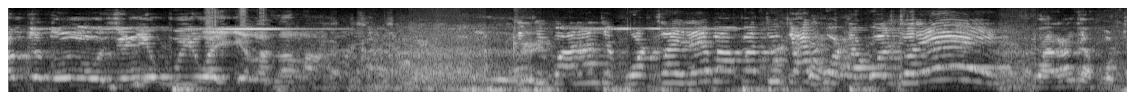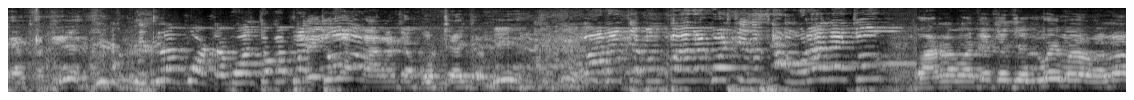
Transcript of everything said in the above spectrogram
आमच्या दोन वर्षांनी वाई गेला झाला. किती बारांच्या पोटचा आहे रे बापा तू काय खोटं बोलतो रे? बाराच्या पोट्या खाली तिथलं खोटं बोलतो का पण तू? बाराच्या पोट्या खाली बाराच्या पण बारा वाजाचा जन्म आहे मावाला.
